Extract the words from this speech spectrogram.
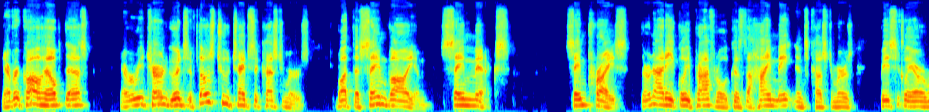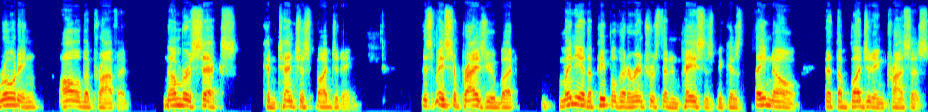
never call help desk, never return goods. If those two types of customers bought the same volume, same mix, same price, they're not equally profitable because the high maintenance customers basically are eroding all of the profit. Number six, contentious budgeting. This may surprise you, but many of the people that are interested in PACE is because they know that the budgeting process,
